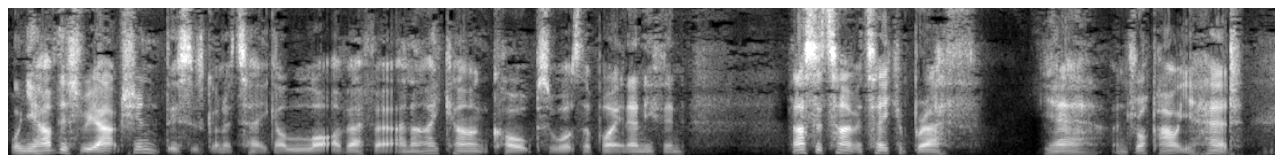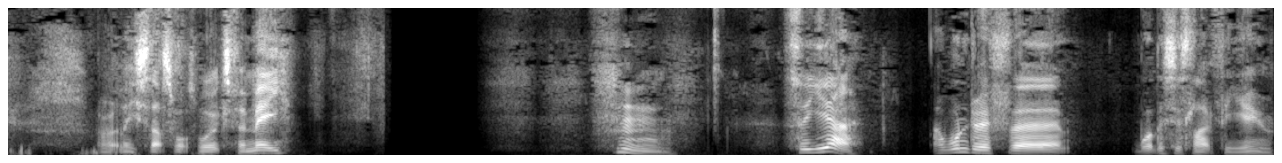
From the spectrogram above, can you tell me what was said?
When you have this reaction, this is going to take a lot of effort and I can't cope, so what's the point in anything? That's the time to take a breath, yeah, and drop out your head. Or at least that's what works for me. Hmm. So yeah, I wonder if, uh, what this is like for you.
